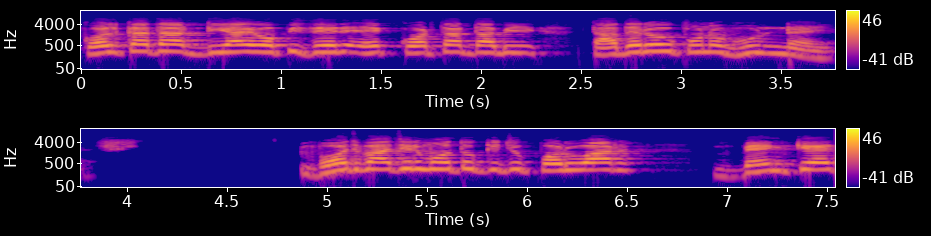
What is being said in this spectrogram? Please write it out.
কলকাতার ডিআই অফিসের এক কর্তার দাবি, তাদেরও কোনো ভুল নেই। ভোজবাজির মতো কিছু পড়ুয়ার ব্যাংকের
